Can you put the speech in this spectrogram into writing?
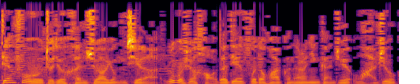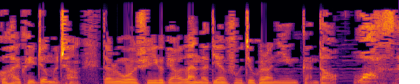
颠覆这就很需要勇气了。如果是好的颠覆的话，可能让您感觉哇，这首歌还可以这么唱；但如果是一个比较烂的颠覆，就会让您感到哇塞，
